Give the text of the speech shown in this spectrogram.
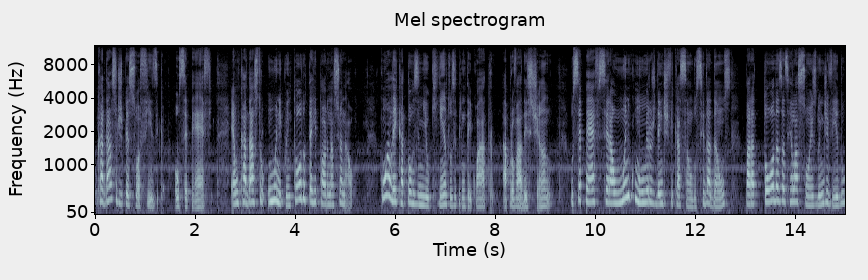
cadastro de pessoa física, ou CPF, é um cadastro único em todo o território nacional. Com a Lei 14.534, aprovada este ano, o CPF será o único número de identificação dos cidadãos para todas as relações do indivíduo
